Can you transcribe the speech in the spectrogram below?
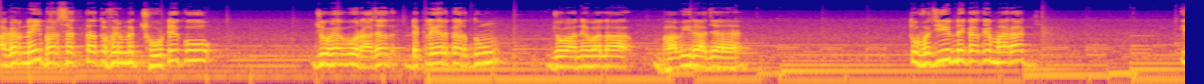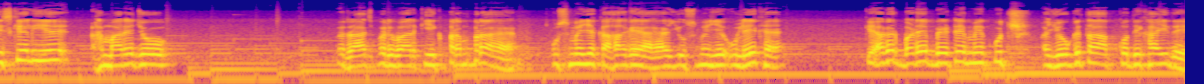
अगर नहीं भर सकता तो फिर मैं छोटे को जो है वो राजा डिक्लेयर कर दूँ जो आने वाला भावी राजा है तो वज़ीर ने कहा कि महाराज, इसके लिए हमारे जो राज परिवार की एक परंपरा है, उसमें ये कहा गया है उसमें ये उल्लेख है कि अगर बड़े बेटे में कुछ अयोग्यता आपको दिखाई दे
